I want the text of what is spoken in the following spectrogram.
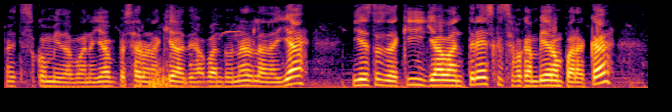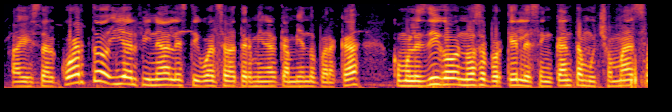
Ahí está su comida. Bueno, ya empezaron aquí a abandonar la de allá. Y estos de aquí ya van tres que se cambiaron para acá. Ahí está el cuarto y al final este igual se va a terminar cambiando para acá. Como les digo, no sé por qué les encanta mucho más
